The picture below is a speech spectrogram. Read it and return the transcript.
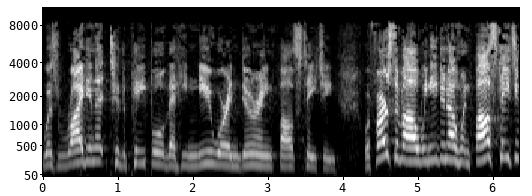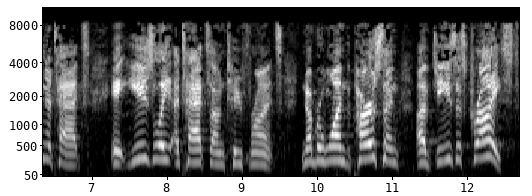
was writing it to the people that he knew were enduring false teaching. Well, first of all, we need to know when false teaching attacks, it usually attacks on two fronts. Number one, the person of Jesus Christ.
